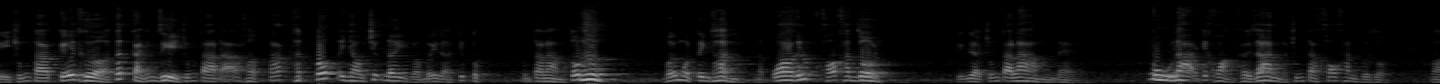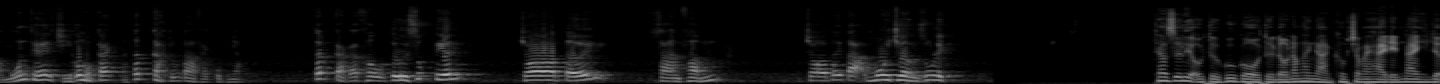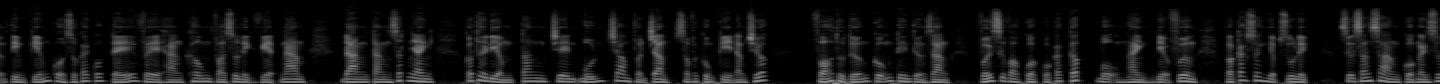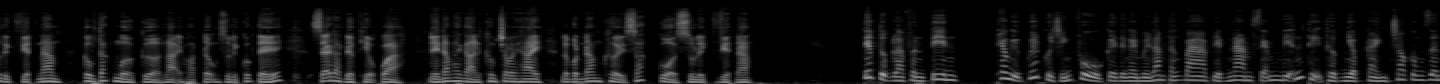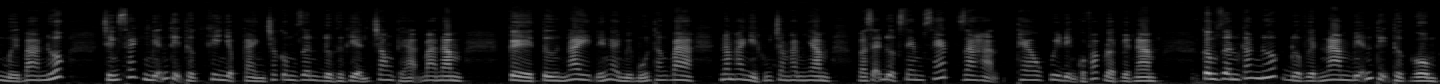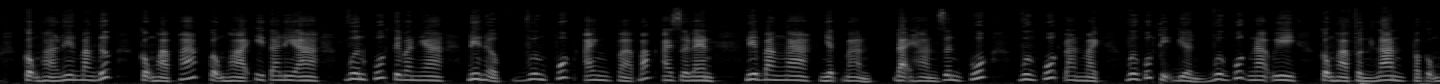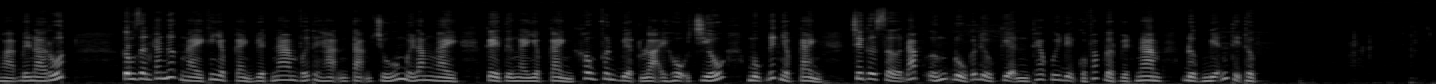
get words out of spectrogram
thì chúng ta kế thừa tất cả những gì chúng ta đã hợp tác thật tốt với nhau trước đây và bây giờ tiếp tục chúng ta làm tốt hơn. Với một tinh thần là qua cái lúc khó khăn rồi, thì bây giờ chúng ta làm để bù lại cái khoảng thời gian mà chúng ta khó khăn vừa rồi. Và muốn thế thì chỉ có một cách là tất cả chúng ta phải cùng nhau. Tất cả các khâu từ xúc tiến cho tới sản phẩm, cho tới tạo môi trường du lịch theo dữ liệu từ Google, từ đầu năm 2022 đến nay, lượng tìm kiếm của du khách quốc tế về hàng không và du lịch Việt Nam đang tăng rất nhanh, có thời điểm tăng trên 400% so với cùng kỳ năm trước. Phó Thủ tướng cũng tin tưởng rằng với sự vào cuộc của các cấp, bộ, ngành, địa phương và các doanh nghiệp du lịch, sự sẵn sàng của ngành du lịch Việt Nam, công tác mở cửa lại hoạt động du lịch quốc tế sẽ đạt được hiệu quả để năm 2022 là một năm khởi sắc của du lịch Việt Nam. Tiếp tục là phần tin theo nghị quyết của chính phủ, kể từ ngày 15 tháng 3, Việt Nam sẽ miễn thị thực nhập cảnh cho công dân 13 nước. Chính sách miễn thị thực khi nhập cảnh cho công dân được thực hiện trong thời hạn 3 năm kể từ nay đến ngày 14 tháng 3 năm 2025 và sẽ được xem xét gia hạn theo quy định của pháp luật Việt Nam. Công dân các nước được Việt Nam miễn thị thực gồm Cộng hòa Liên bang Đức, Cộng hòa Pháp, Cộng hòa Italia, Vương quốc Tây Ban Nha, Liên hợp Vương quốc Anh và Bắc Ireland, Liên bang Nga, Nhật Bản, Đại Hàn Dân Quốc, Vương quốc Đan Mạch, Vương quốc Thụy Điển, Vương quốc Na Uy, Cộng hòa Phần Lan và Cộng hòa Belarus. Công dân các nước này khi nhập cảnh Việt Nam với thời hạn tạm trú 15 ngày kể từ ngày nhập cảnh không phân biệt loại hộ chiếu, mục đích nhập cảnh, trên cơ sở đáp ứng đủ các điều kiện theo quy định của pháp luật Việt Nam được miễn thị thực.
